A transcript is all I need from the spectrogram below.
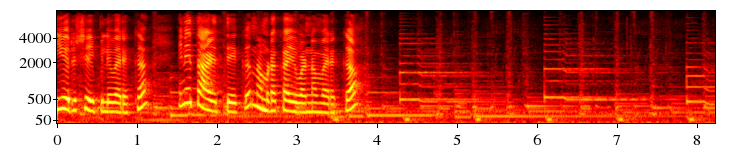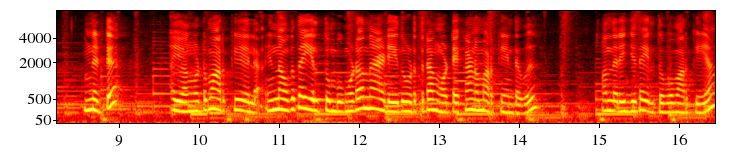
ഈ ഒരു ഷേപ്പിൽ വരക്കുക ഇനി താഴത്തേക്ക് നമ്മുടെ കൈവണ്ണം വരക്കുക എന്നിട്ട് അയ്യോ അങ്ങോട്ട് മാർക്ക് ചെയ്യല ഇനി നമുക്ക് തയ്യൽ തുമ്പും കൂടെ ഒന്ന് ആഡ് ചെയ്ത് കൊടുത്തിട്ട് അങ്ങോട്ടേക്കാണ് മാർക്ക് ചെയ്യേണ്ടത്. ഒന്നര ഇഞ്ച് തയ്യൽ തുമ്പ് മാർക്ക് ചെയ്യാം.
